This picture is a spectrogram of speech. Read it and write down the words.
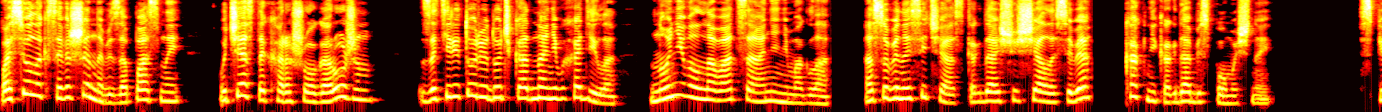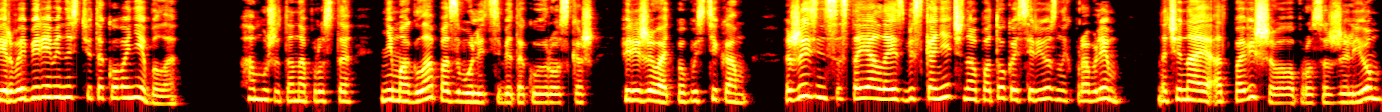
Поселок совершенно безопасный, участок хорошо огорожен – за территорию дочка одна не выходила, но не волноваться Аня не могла, особенно сейчас, когда ощущала себя как никогда беспомощной. С первой беременностью такого не было. А может, она просто не могла позволить себе такую роскошь, переживать по пустякам. Жизнь состояла из бесконечного потока серьезных проблем, начиная от повисшего вопроса с жильем,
